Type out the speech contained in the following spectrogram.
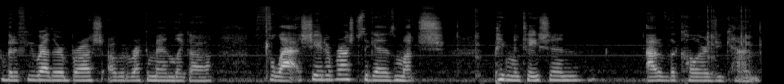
But if you rather a brush, I would recommend like a flat shader brush to get as much pigmentation out of the color as you can.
